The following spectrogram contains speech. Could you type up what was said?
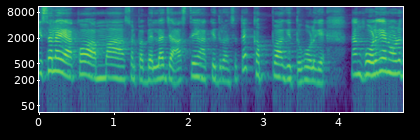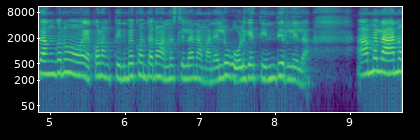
ಈ ಸಲ ಯಾಕೋ ಅಮ್ಮ ಸ್ವಲ್ಪ ಬೆಲ್ಲ ಜಾಸ್ತಿ ಹಾಕಿದ್ರು ಅನಿಸುತ್ತೆ, ಕಪ್ಪಾಗಿತ್ತು ಹೋಳಿಗೆ. ನಂಗೆ ಹೋಳಿಗೆ ನೋಡಿದಂಗೂ ಯಾಕೋ ನಂಗೆ ತಿನ್ನಬೇಕು ಅಂತಲೂ ಅನ್ನಿಸ್ಲಿಲ್ಲ, ನಮ್ಮ ಮನೆಯಲ್ಲೂ ಹೋಳಿಗೆ ತಿಂದಿರಲಿಲ್ಲ. ಆಮೇಲೆ ನಾನು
